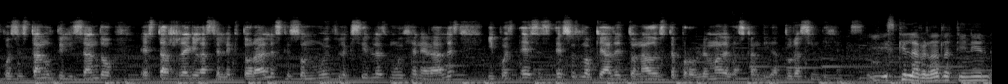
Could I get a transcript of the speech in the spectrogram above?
pues están utilizando estas reglas electorales que son muy flexibles, muy generales y pues eso es, eso es lo que ha detonado este problema de las candidaturas indígenas. Y es que la verdad la tienen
